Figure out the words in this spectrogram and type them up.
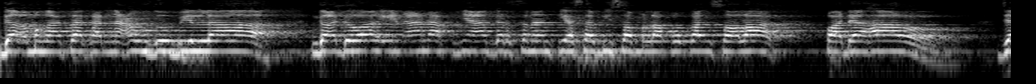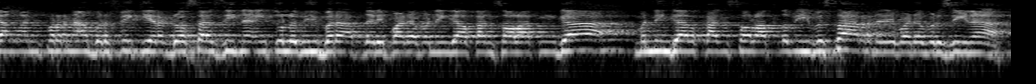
Nggak mengatakan naudzubillah, nggak doain anaknya agar senantiasa bisa melakukan sholat. Padahal Jangan pernah berpikir dosa zina itu lebih berat daripada meninggalkan sholat. Enggak, meninggalkan sholat lebih besar daripada berzina.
